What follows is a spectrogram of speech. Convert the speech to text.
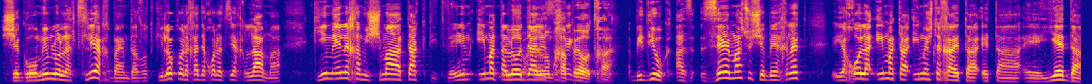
שגורמים לו להצליח בעמדה הזאת, כי לא כל אחד יכול להצליח, למה? כי אם אין לך משמעת טקטית, ואם אם אתה לא יודע לא לשחק... מחפה אותך. בדיוק, אז זה משהו שבהחלט יכול, אם, אתה, אם יש לך את, ה, את הידע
